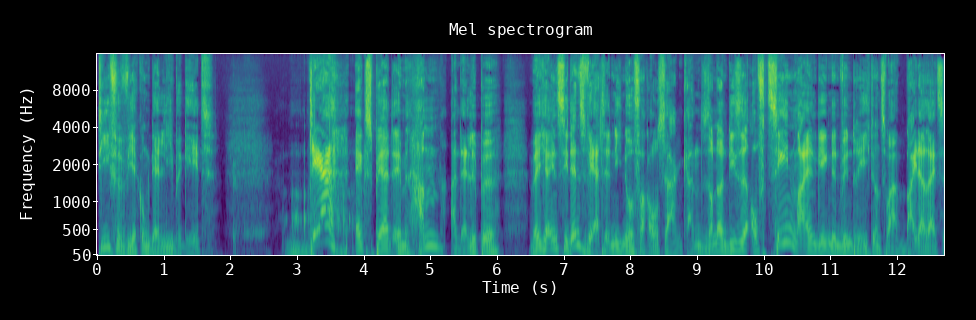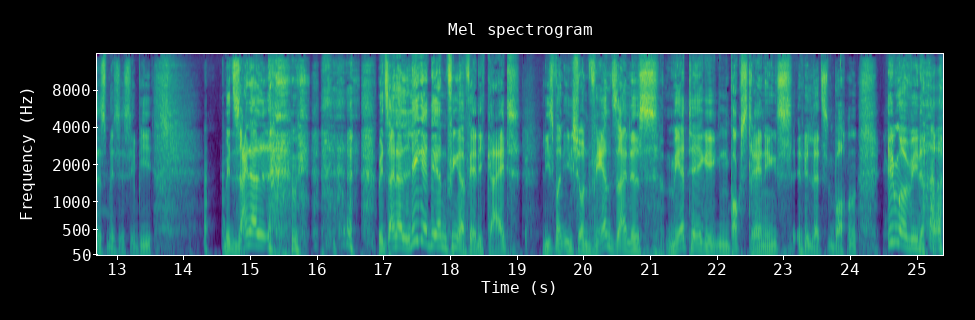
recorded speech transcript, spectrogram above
tiefe Wirkung der Liebe geht. Der Expert im Hamm an der Lippe, welcher Inzidenzwerte nicht nur voraussagen kann, sondern diese auf zehn Meilen gegen den Wind riecht, und zwar beiderseits des Mississippi. Mit seiner, mit seiner legendären Fingerfertigkeit ließ man ihn schon während seines mehrtägigen Boxtrainings in den letzten Wochen immer wieder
